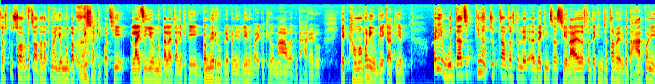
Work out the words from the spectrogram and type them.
जस्तो सर्वोच्च अदालतमा यो मुद्दा पुगिसकेपछिलाई चाहिँ यो मुद्दालाई चाहिँ अलिकति गम्भीर रूपले पनि लिनुभएको थियो माओवादी धारहरू एक ठाउँमा पनि उभिएका थिए। अहिले यो मुद्दा चाहिँ किन चुपचाप जस्तो देखिन्छ सेलाए जस्तो देखिन्छ? तपाईँहरूको धार पनि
